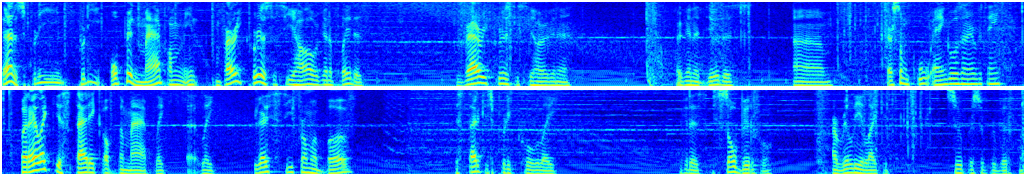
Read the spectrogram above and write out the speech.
That is pretty pretty open map. I'm, I'm very curious to see how we're gonna play this. Very curious to see how we're gonna we're gonna do this. Um there's some cool angles and everything but i like the aesthetic of the map. Like uh, like you guys see from above the aesthetic is pretty cool. Like look at this. It's so beautiful. I really like it. Super super beautiful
